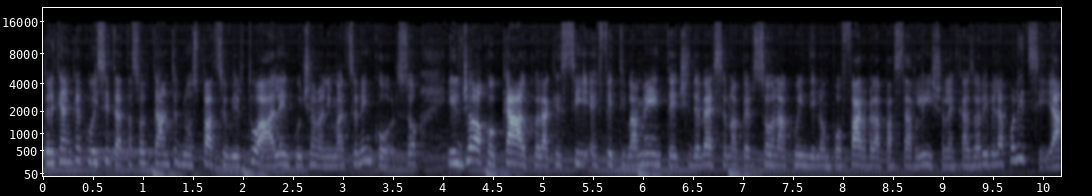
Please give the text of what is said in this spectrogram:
perché anche qui si tratta soltanto di uno spazio virtuale in cui c'è un'animazione in corso, il gioco calcola che sì, effettivamente ci deve essere una persona, quindi non può farvela passare liscia nel caso arrivi la polizia,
